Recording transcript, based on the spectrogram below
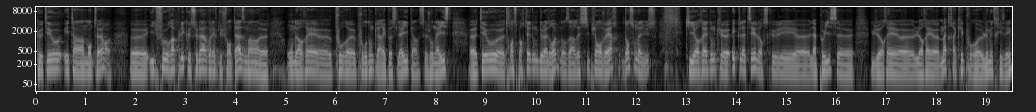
que Théo est un menteur. Euh, il faut rappeler que cela relève du fantasme. Hein. Euh, on aurait, pour, pour donc la riposte laïque, hein, ce journaliste, Théo transportait donc de la drogue dans un récipient en verre dans son anus, qui aurait donc éclaté lorsque la police lui aurait, l'aurait matraqué pour le maîtriser.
